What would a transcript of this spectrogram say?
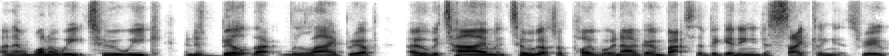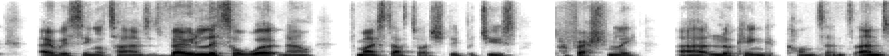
and then one a week, two a week, and just built that library up over time until we got to a point where we're now going back to the beginning and just cycling it through every single time. So it's very little work now for my staff to actually produce professionally uh, looking content. And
